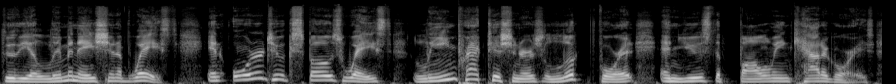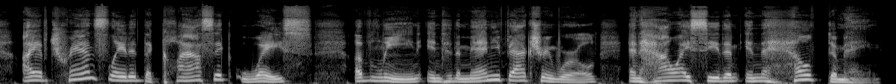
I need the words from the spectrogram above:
through the elimination of waste. In order to expose waste, lean practitioners look for it and use the following categories. I have translated the classic wastes of lean into the manufacturing world and how I see them in the health domain.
